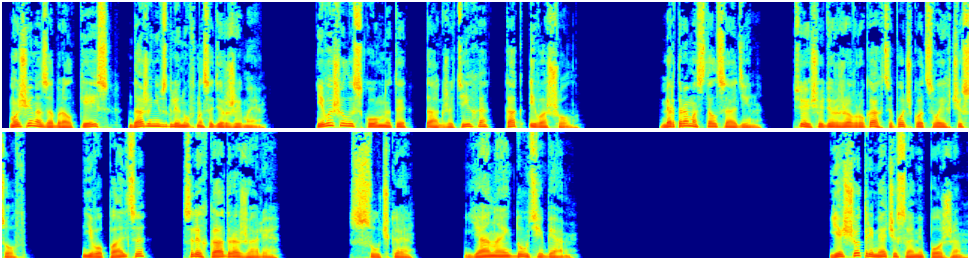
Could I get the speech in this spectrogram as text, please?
Мужчина забрал кейс, даже не взглянув на содержимое, и вышел из комнаты так же тихо, как и вошел. Бертрам остался один, все еще держа в руках цепочку от своих часов. Его пальцы слегка дрожали. «Сучка, я найду тебя!» Еще тремя часами позже.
